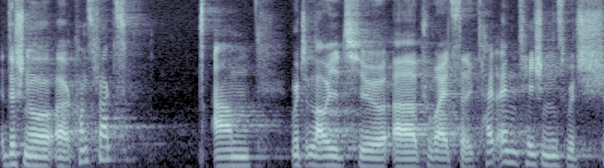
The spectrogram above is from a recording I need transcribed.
additional uh, constructs. Um, which allow you to provide static type annotations, which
